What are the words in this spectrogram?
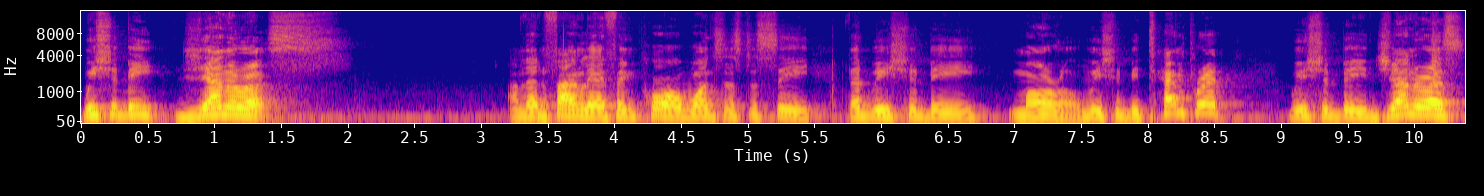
we should be generous and then finally, I think Paul wants us to see that we should be moral. We should be temperate, we should be generous,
